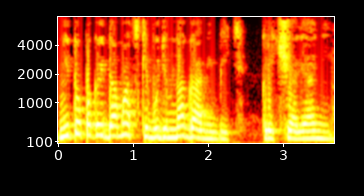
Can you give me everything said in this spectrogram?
Не то по-гайдамацки будем ногами бить!» — кричали они.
